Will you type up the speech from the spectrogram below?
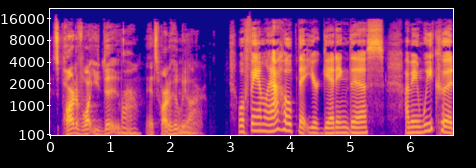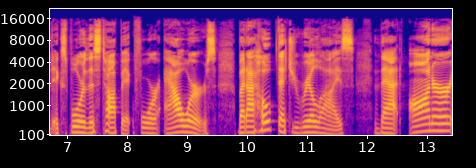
It's part of what you do. Wow. It's part of who we mm-hmm. are. Well, family, I hope that you're getting this. I mean, we could explore this topic for hours, but I hope that you realize that honor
